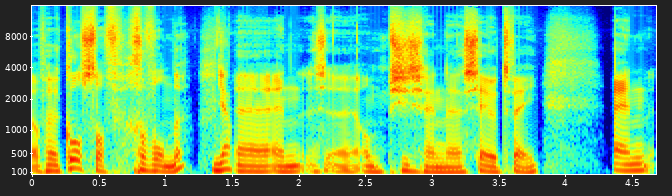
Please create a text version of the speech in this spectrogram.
of koolstof gevonden. Ja. En om precies te zijn eh, CO2. En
